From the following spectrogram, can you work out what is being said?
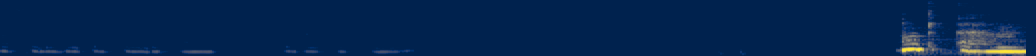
Voici les emplacements des planètes durant cette semaine. Donc, euh,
